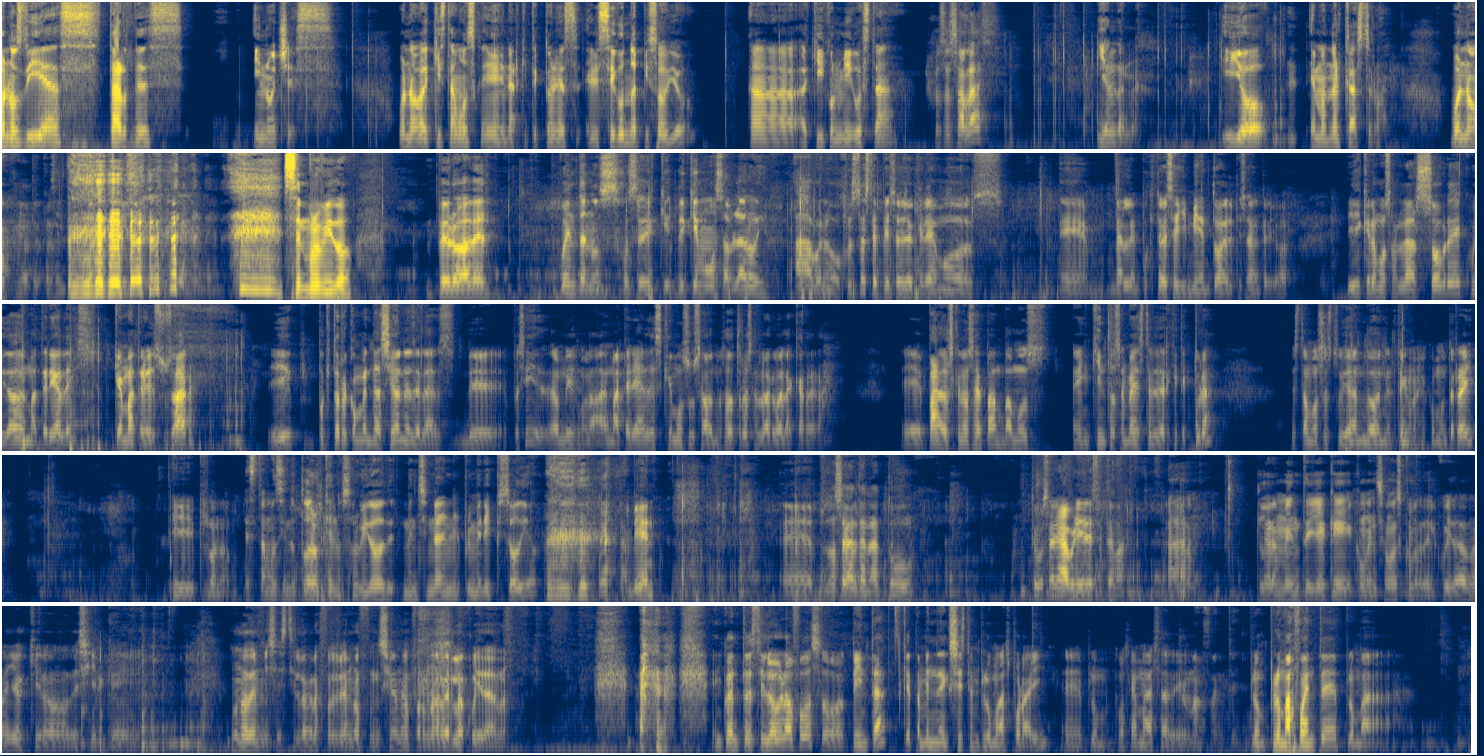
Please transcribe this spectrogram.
Buenos días, tardes y noches. Bueno, aquí estamos en Arquitectones, el segundo episodio. Ah, aquí conmigo está José Salas. Y Aldana. y yo, Emanuel Castro. Bueno, No te se me olvidó. Pero a ver, cuéntanos, José, ¿de qué, de qué vamos a hablar hoy? ah, bueno, justo este episodio queríamos eh, darle un poquito de seguimiento al episodio anterior. Y queremos hablar sobre cuidado de materiales, qué materiales usar. Y un poquito recomendaciones de las, de, pues sí, lo mismo, ¿no? De materiales que hemos usado nosotros a lo largo de la carrera. Eh, para los que no sepan, vamos en quinto semestre de arquitectura. Estamos estudiando en el Tecnológico Monterrey. Y pues bueno, Estamos haciendo todo lo que nos olvidó mencionar en el primer episodio. también. Eh, pues no sé, Aldana, ¿tú te gustaría abrir este tema? Ah, claramente, ya que comenzamos con lo del cuidado, yo quiero decir que uno de mis estilógrafos ya no funciona por no haberlo cuidado. En cuanto a estilógrafos o tinta, que también existen plumas por ahí. eh, plum- ¿Cómo se llama esa de? fuente. Plum- pluma fuente, pluma...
